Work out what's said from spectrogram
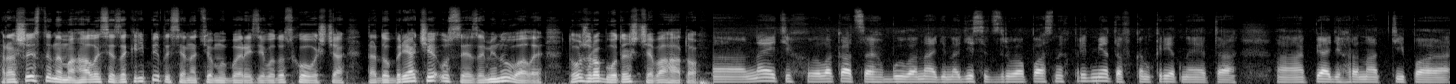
Рашисти намагалися закріпитися на цьому березі водосховища та добряче усе замінували. Тож роботи ще багато. А, На этих локациях было найдено 10 взрывоопасных предметов. Конкретно это а, 5 гранат типа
